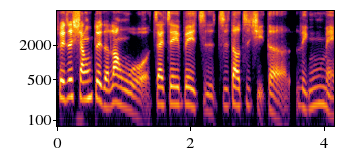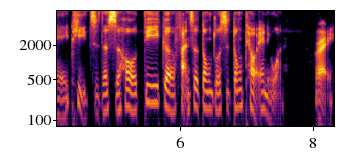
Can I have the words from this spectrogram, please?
所以这相对的让我在这一辈子知道自己的灵媒体质的时候，第一个反射动作是 Don't tell anyone，right？、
